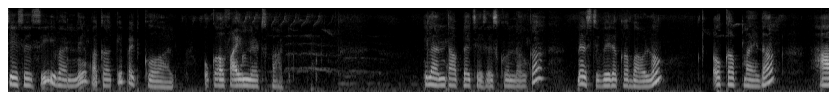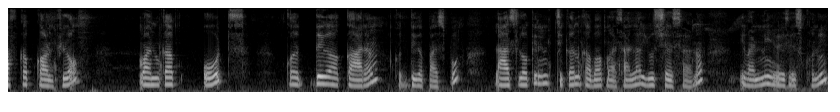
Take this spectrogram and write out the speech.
చేసేసి ఇవన్నీ పక్కకి పెట్టుకోవాలి. ఒక ఫైవ్ మినిట్స్ పాటు. ఇలా అంతా అప్లై చేసేసుకున్నాక నెక్స్ట్ వేరొక బౌల్లో ఒక cup maida half cup cornflour one cup oats కొద్దిగా కారం కొద్దిగా పసుపు లాస్ట్లోకి నేను చికెన్ కబాబ్ మసాలా యూస్ చేశాను. ఇవన్నీ వేసేసుకొని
